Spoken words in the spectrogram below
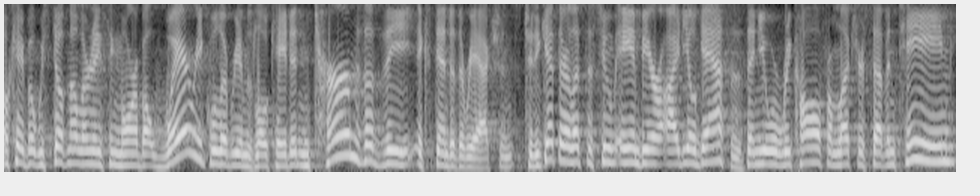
Okay, but we still have not learned anything more about where equilibrium is located in terms of the extent of the reactions. To get there, let's assume A and B are ideal gases. Then you will recall from lecture 17,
